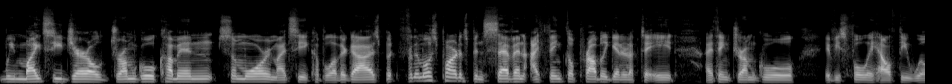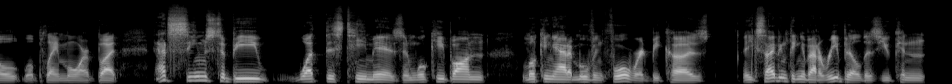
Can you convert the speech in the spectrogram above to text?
we might see Gerald Drumgoole come in some more. We might see a couple other guys, but for the most part, it's been seven. I think they'll probably get it up to eight. I think Drumgoole, if he's fully healthy, will will play more. But that seems to be what this team is, and we'll keep on looking at it moving forward because the exciting thing about a rebuild is you can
